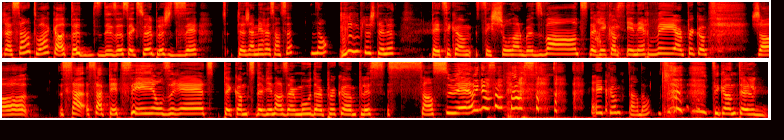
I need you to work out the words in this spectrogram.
tu ressens, toi, quand t'as du désir sexuel? Puis là, je disais, t'as jamais ressenti ça? Non. Puis là, j'étais là. ben, tu sais, comme, c'est chaud dans le bas du ventre, tu deviens comme énervé, un peu comme, genre, ça, ça pétille, on dirait, tu, comme, tu deviens dans un mood un peu comme plus sensuel que ça passe. Et comme, pardon. c'est comme, t'as le-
